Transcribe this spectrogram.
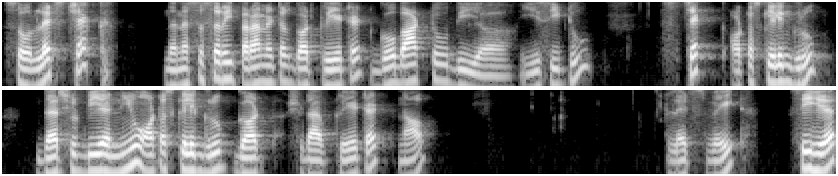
So let's check the necessary parameters got created. Go back to the uh, EC2, check auto scaling group. There should be a new auto scaling group God should have created now. Let's wait. See here.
